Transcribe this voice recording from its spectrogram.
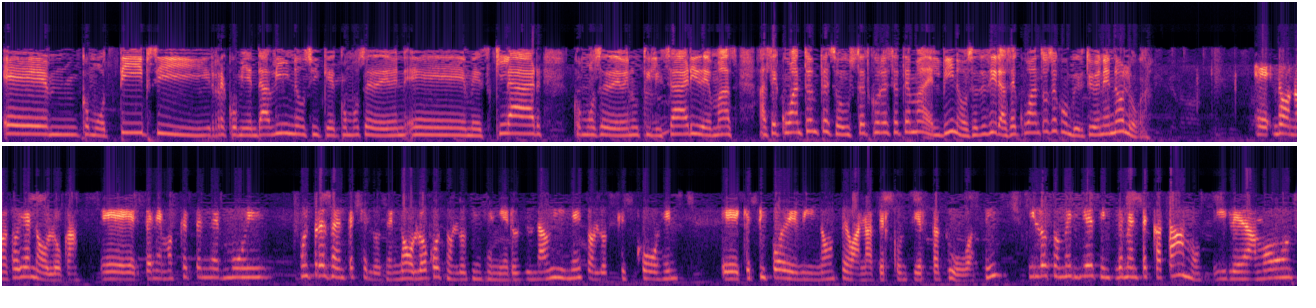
eh, como tips y recomienda vinos y que cómo se deben eh, mezclar, cómo se deben utilizar y demás. ¿Hace cuánto empezó usted con este tema del vino? Es decir, ¿hace cuánto se convirtió en enóloga? Eh, no, no soy enóloga. Eh, tenemos que tener muy muy presente que los enólogos son los ingenieros de una viña y son los que escogen eh, qué tipo de vino se van a hacer con ciertas uvas, ¿sí? Y los sommeliers simplemente catamos y le damos,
